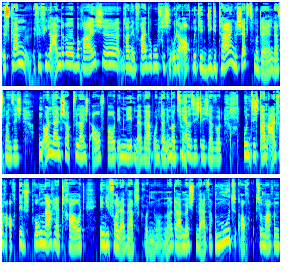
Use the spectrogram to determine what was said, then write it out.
es kann für viele andere Bereiche, gerade im freiberuflichen oder auch mit den digitalen Geschäftsmodellen, dass man sich einen Online-Shop vielleicht aufbaut im Nebenerwerb und dann immer zuversichtlicher ja. wird und sich dann einfach auch den Sprung nachher traut in die Vollerwerbsgründung. Ne? Da möchten wir einfach Mut auch zu machen,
